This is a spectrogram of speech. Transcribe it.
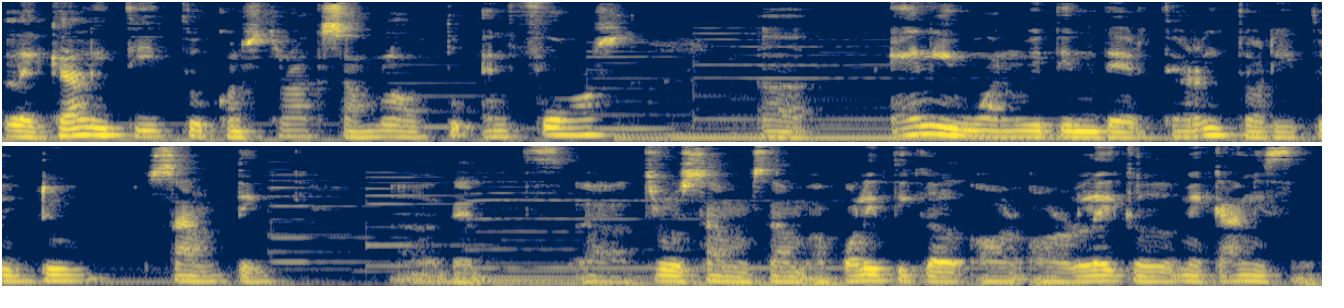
legality to construct some law to enforce uh, anyone within their territory to do something uh, that uh, through some some uh, political or, or legal mechanism.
